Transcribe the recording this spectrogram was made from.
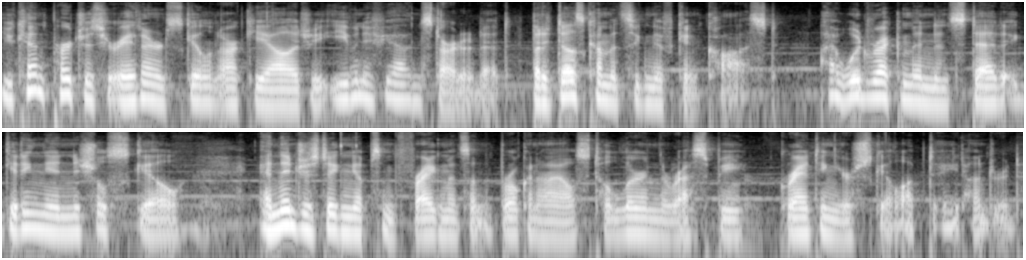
You can purchase your 800 skill in archaeology even if you haven't started it, but it does come at significant cost. I would recommend instead getting the initial skill and then just digging up some fragments on the Broken Isles to learn the recipe, granting your skill up to 800.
